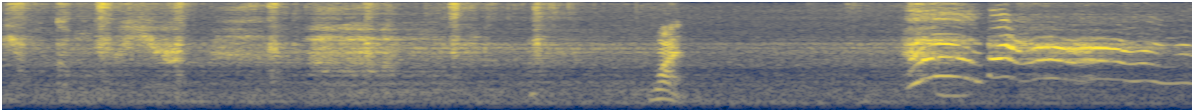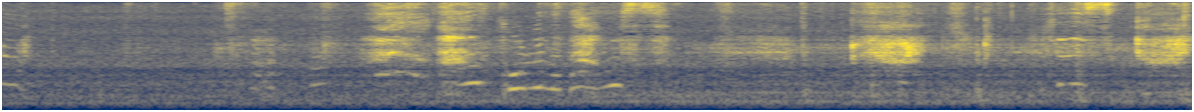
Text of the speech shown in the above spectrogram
You come over here. One. Go to the house. God, I can't get rid of this. God,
